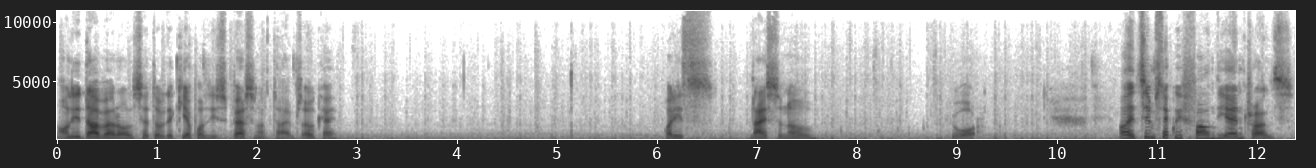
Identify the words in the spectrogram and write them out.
Only Davaeorn set off the key upon his personal times. Okay. Well, it's nice to know. Sure. Oh, it seems like we found the entrance.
